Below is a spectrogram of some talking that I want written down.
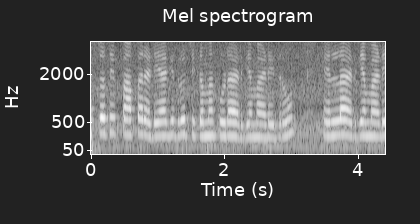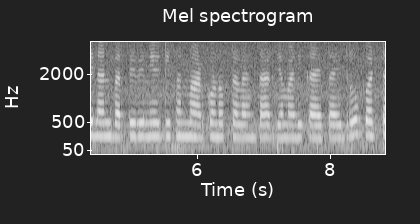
ಅಷ್ಟೊತ್ತಿಗೆ ಪಾಪ ರೆಡಿಯಾಗಿದ್ದರು ಚಿಕ್ಕಮ್ಮ ಕೂಡ ಅಡುಗೆ ಮಾಡಿದರು. ಎಲ್ಲ ಅಡುಗೆ ಮಾಡಿ ನಾನು ಬರ್ತಿದ್ದೀನಿ ಟಿಫನ್ ಮಾಡ್ಕೊಂಡು ಹೋಗ್ತಾಳೆ ಅಂತ ಅಡುಗೆ ಮಾಡಿ ಕಾಯ್ತಾಯಿದ್ರು ಬಟ್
